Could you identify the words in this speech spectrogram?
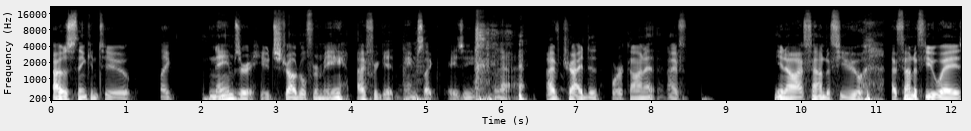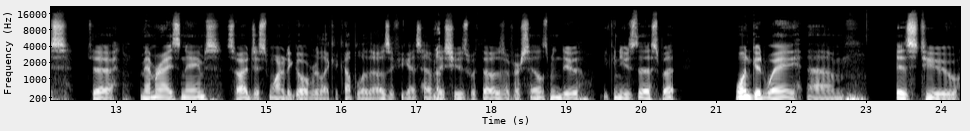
I was thinking too, like names are a huge struggle for me. I forget names like crazy, and I, I've tried to work on it, and I've, you know, I found a few. I found a few ways to memorize names, so I just wanted to go over like a couple of those. If you guys have No. issues with those, if our salesmen do, you can use this. But one good way um, is to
